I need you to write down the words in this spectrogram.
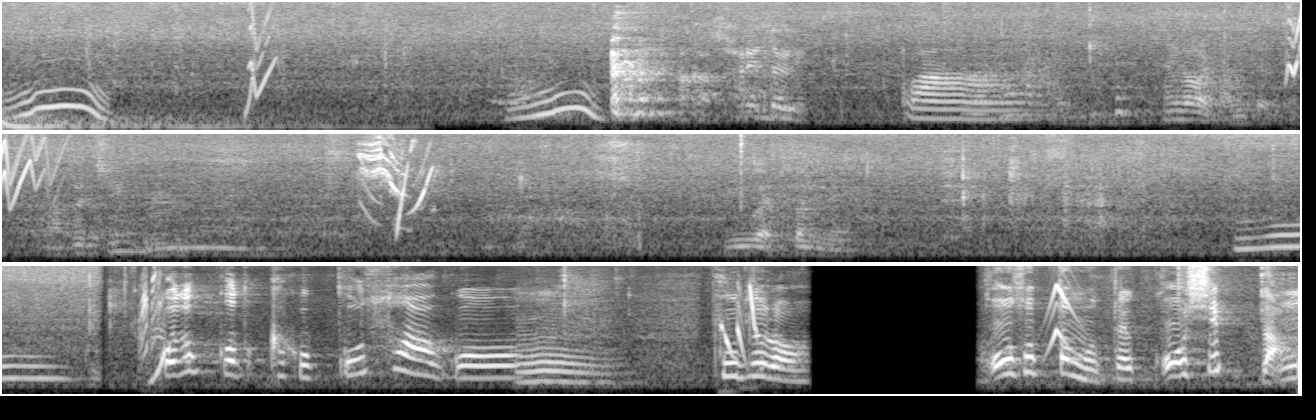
음. 음. 와. 생각을 잘못했어. 아 그렇지. 이유가 있었네. 꼬독꼬독하고 고소하고 부드러워. 꼬숩다 못해 꼬쉽다.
